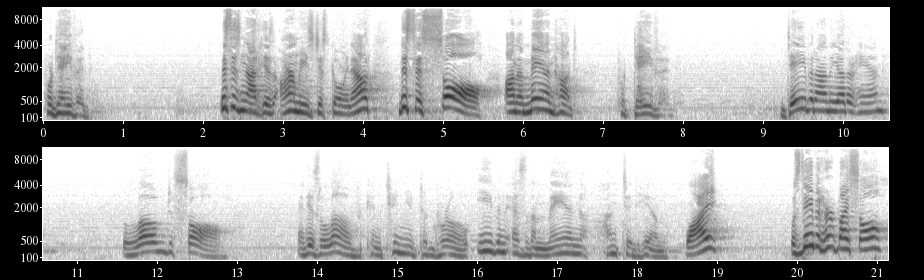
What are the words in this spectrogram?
for David. This is not his armies just going out. This is Saul on a manhunt for David. David, on the other hand, loved Saul, and his love continued to grow even as the man hunted him. Why? Was David hurt by Saul?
